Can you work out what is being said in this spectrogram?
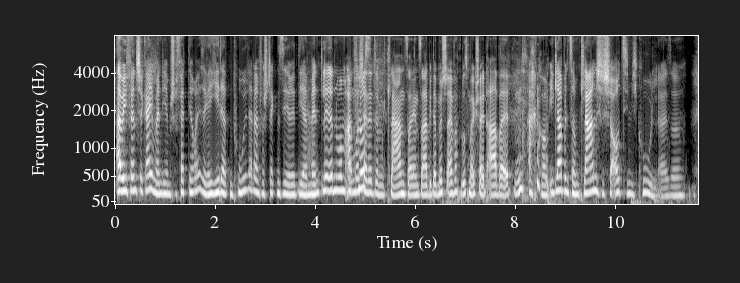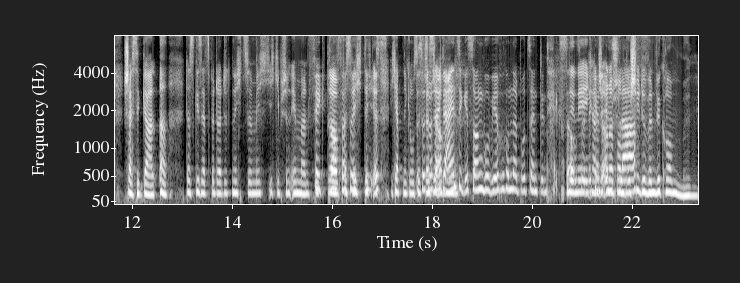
Aber ich fände es schon geil, ich meine, die haben schon fette Häuser. Gell? Jeder hat einen Pool da, dann verstecken sie ihre Diamantle irgendwo im Da muss Abfluss. ja nicht im Clan sein, Sabi. Da müsst ihr einfach bloß mal gescheit arbeiten. Ach komm, ich glaube, in so einem Clan ist es schon auch ziemlich cool. Also, scheißegal. Ah, das Gesetz bedeutet nichts für mich. Ich gebe schon immer einen Fick, drauf, was wichtig ist. Ich habe eine große Das ist Fresse. wahrscheinlich der einzige Song, wo wir 100% den Text Nee, nee, ich kann schon auch noch von. Bushido, wenn wir kommen.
